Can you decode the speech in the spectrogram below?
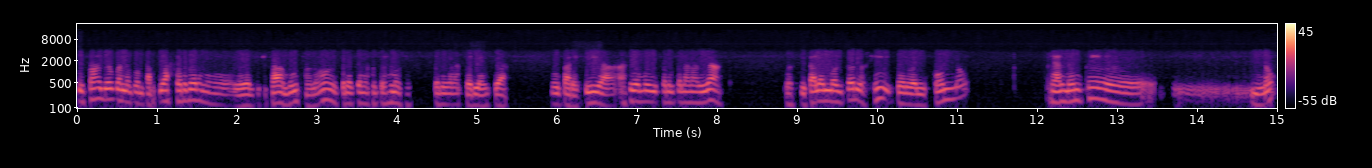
quizá yo cuando compartía Herbert me, identificaba mucho, ¿no? Y creo que nosotros hemos tenido una experiencia muy parecida. Ha sido muy diferente la Navidad, quizá el envoltorio sí, pero el fondo realmente mm, no.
